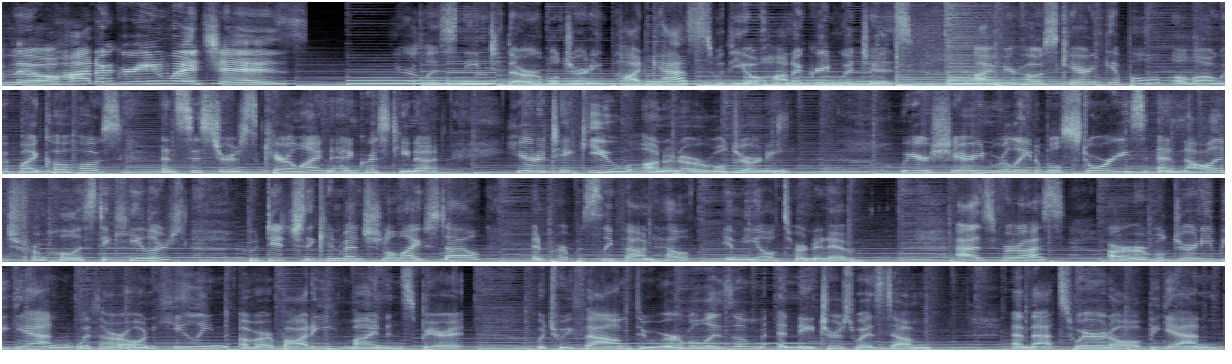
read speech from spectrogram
from the Ohana Green Witches. You're listening to the Herbal Journey podcast with the Ohana Green Witches. I'm your host, Karen Gipple, along with my co hosts and sisters, Caroline and Christina, here to take you on an herbal journey. We are sharing relatable stories and knowledge from holistic healers who ditched the conventional lifestyle and purposely found health in the alternative. As for us, our herbal journey began with our own healing of our body, mind, and spirit, which we found through herbalism and nature's wisdom. And that's where it all began.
